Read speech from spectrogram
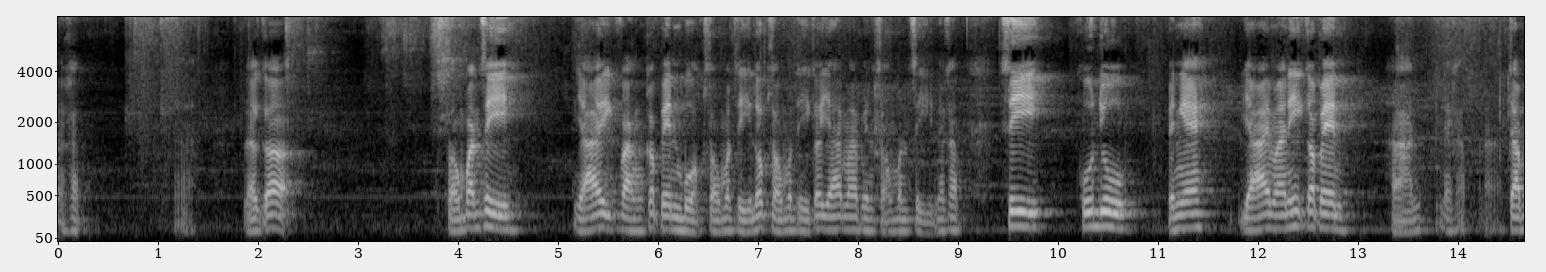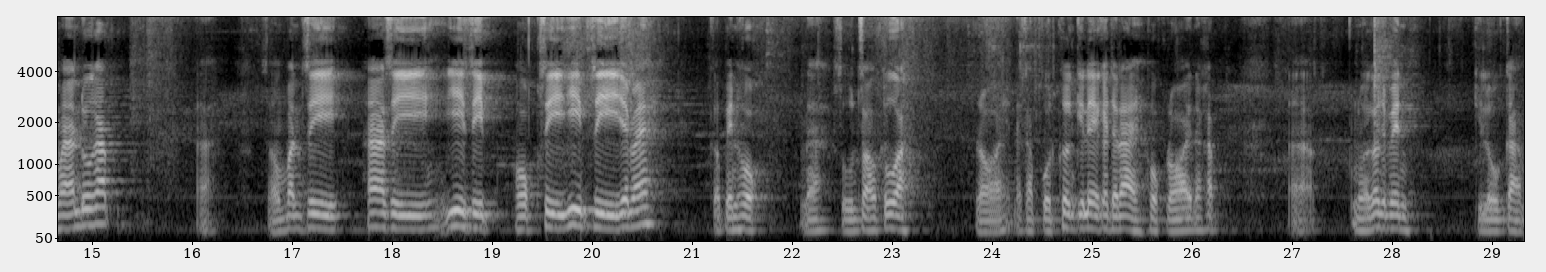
นะครับแล้วก็ 2,004 ย้ายอีกฝั่งก็เป็นบวก 2,004ลบ2,004 ก็ย้ายมาเป็น 2,004 นะครับ4คูณอยู่เป็นไง ย้ายมานี้ก็เป็นหารนะครับจับหารดูครับ อ่า2,004 54 20 64 24ใช่ไหมก็เป็น6นะ0 2ตัวร้อยนะครับกดเครื่องกิเลสก็จะได้600นะครับหน่วยก็จะเป็นกิโลกรัม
